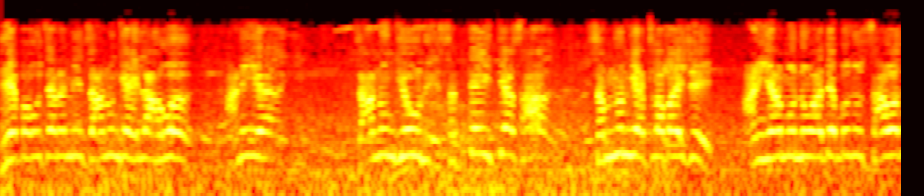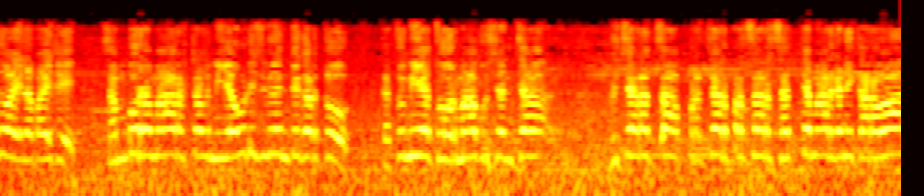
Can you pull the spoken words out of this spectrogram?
हे बहुजनांनी जाणून घ्यायला हवं. आणि जाणून घेऊन सत्य इतिहास हा समजून घेतला पाहिजे. आणि या मनुवाद्यामधून सावध व्हायला पाहिजे. संपूर्ण महाराष्ट्राला मी एवढीच विनंती करतो का तुम्ही या थोर महापुरुषांच्या विचाराचा प्रचार प्रसार सत्य मार्गाने करावा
